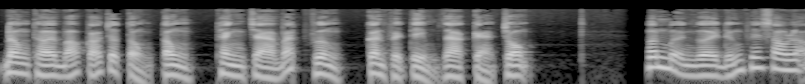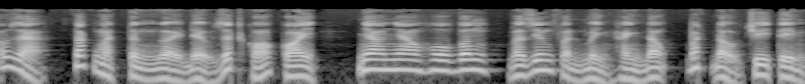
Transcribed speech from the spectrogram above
đồng thời báo cáo cho Tổng Tông, thanh tra bát phương, cần phải tìm ra kẻ trộm. Hơn 10 người đứng phía sau lão giả, sắc mặt từng người đều rất khó coi, nhao nhao hô vâng và riêng phần mình hành động bắt đầu truy tìm.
